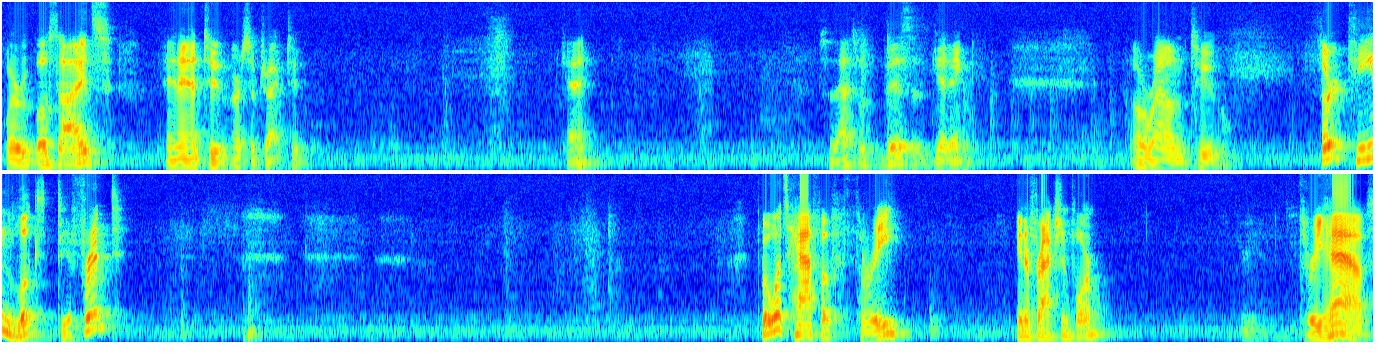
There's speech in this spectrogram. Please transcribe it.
Square root both sides and add 2, or subtract 2. Okay? So that's what this is getting around to. 13 looks different. But what's half of 3 in a fraction form? Three. Three halves.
